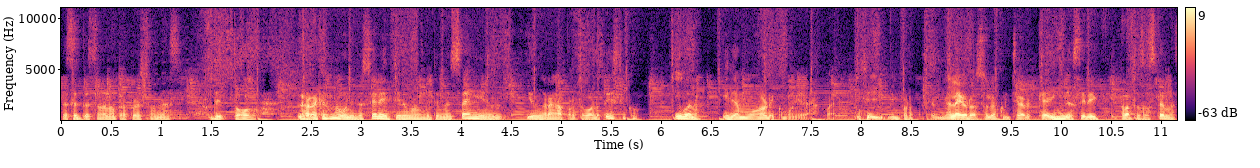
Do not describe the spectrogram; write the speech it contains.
de aceptación a otras personas, de todo. La verdad que es una bonita serie, tiene un buen mensaje y un, gran apartado artístico. Y bueno, y de amor y comunidad. Bueno, y, me alegro solo escuchar que hay una serie que trata esos temas.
